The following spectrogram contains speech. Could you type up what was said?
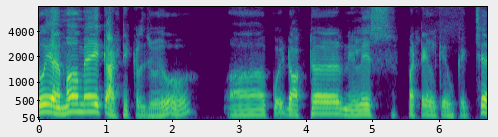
તો એમાં મેં એક આર્ટિકલ જોયો. કોઈ ડૉક્ટર નિલેશ પટેલ કે એવું કંઈક છે.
